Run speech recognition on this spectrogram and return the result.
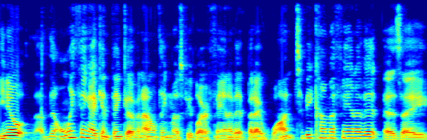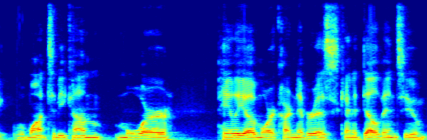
You know, the only thing I can think of, and I don't think most people are a fan of it, but I want to become a fan of it as I want to become more paleo, more carnivorous, kind of delve into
